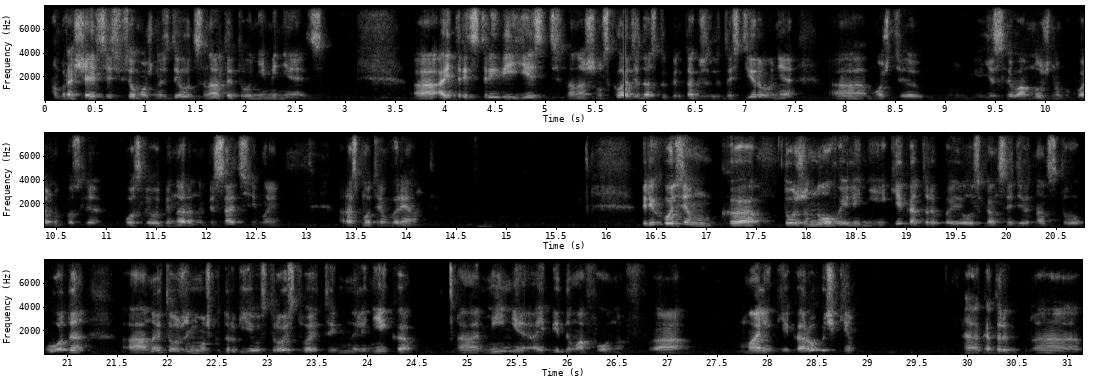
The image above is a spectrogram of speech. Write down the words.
обращайтесь, все можно сделать, цена от этого не меняется. i33V есть на нашем складе, доступен также для тестирования. Можете, если вам нужно, буквально после, после вебинара написать, и мы рассмотрим варианты. Переходим к тоже новой линейке, которая появилась в конце 2019 года. А, но это уже немножко другие устройства. Это именно линейка а, мини-IP-домофонов. А, маленькие коробочки, которые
